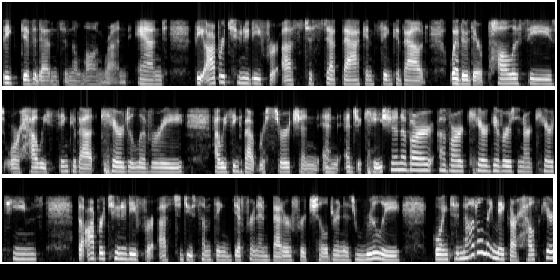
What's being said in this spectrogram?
big dividends in the long run. And the opportunity for us to step back and think about whether they're policies or how we think about care delivery, how we think about research and, and education of our of our caregivers and our care teams, the opportunity for us to do something different and better for children is really going to not only make our healthcare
